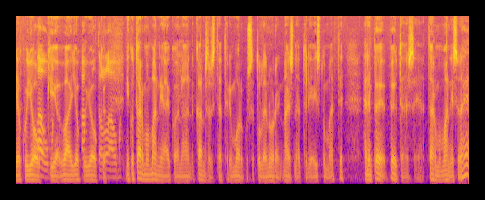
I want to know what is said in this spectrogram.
joku joukki, vai joku joukki. Niin kuin Tarmo Manni aikoinaan kansallisteatterin morkussa tulee nuori naisnäyttelijä istumaan että hänen pö- pöytäänsä. Ja Tarmo Manni sanoi, hei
